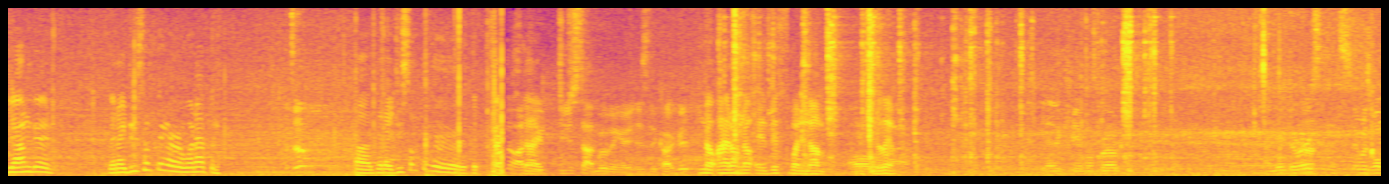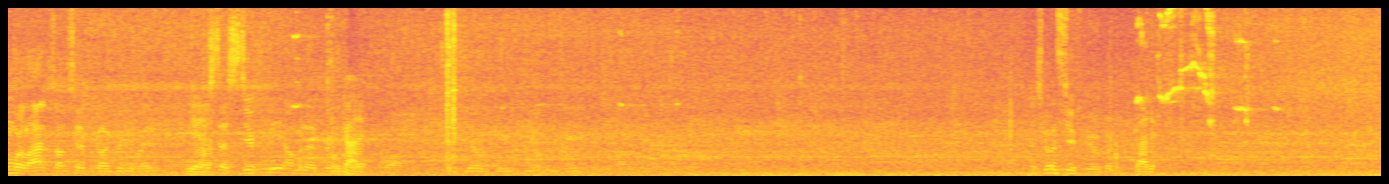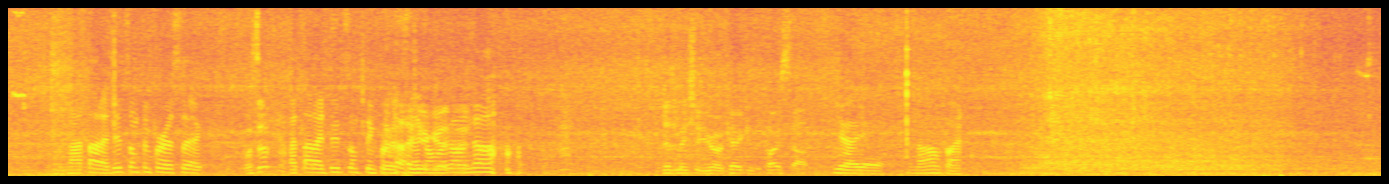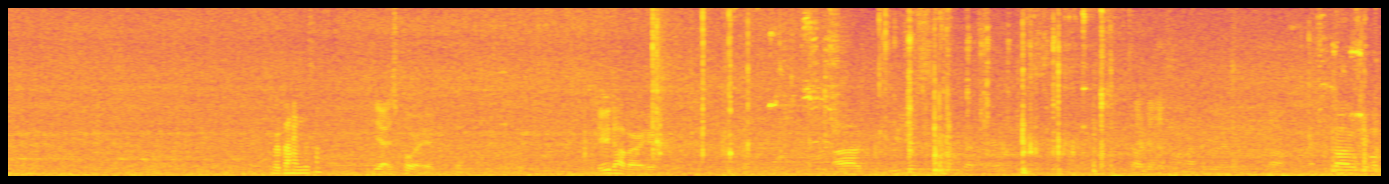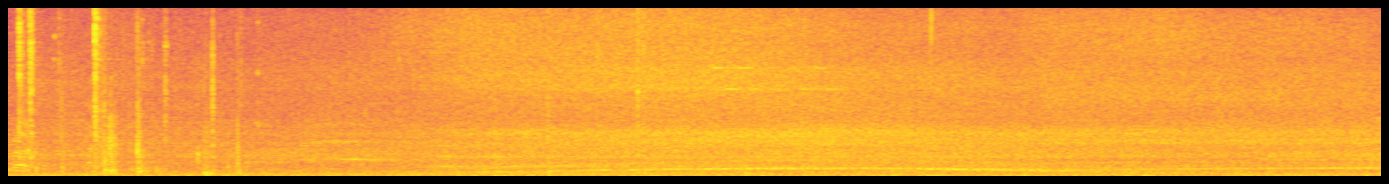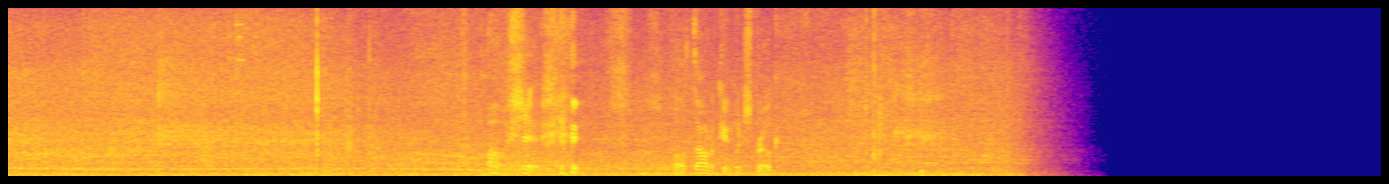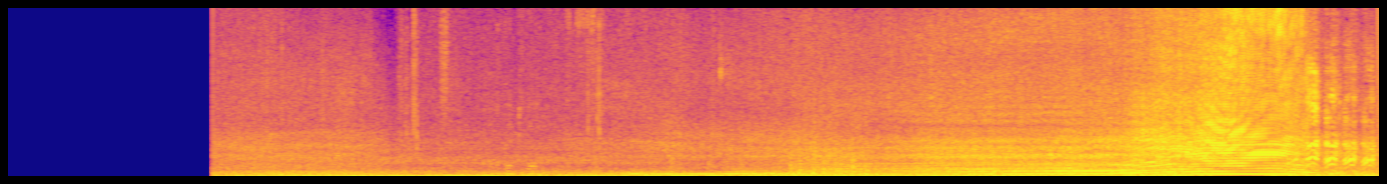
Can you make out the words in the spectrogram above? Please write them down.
Yeah, I'm good. Did I do something or what happened? What's up? Uh, did I do something or the Oh, car no, I died? you just stopped moving. Is the car good? No, I don't know. It just went numb. it's limp. wow. Yeah, the cable broke. I mean, the race, it's, it was one more lap, so I'm just gonna go and bring you in. Yeah. Just to steer for me, I'm gonna bring you Got it. the wall. Yo, can you, can you open the gate? Let's go and steer for you real quick. Got it. I thought I did something for a sec. What's up? I thought I did something for a sec. You're I'm good, like, oh man. no. Just make sure you're okay because the car stopped. yeah, yeah. No, I'm fine. Right behind this one? Yeah, just pull right here. You can hop out right here. Uh, you just. Oh, throttle cable broke. Oh shit. well, throttle cable just broke.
